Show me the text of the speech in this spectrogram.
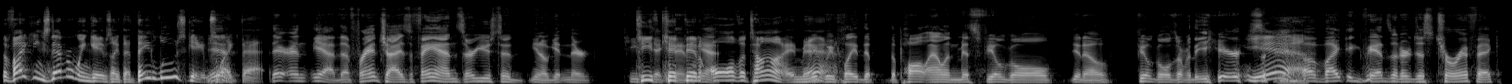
The Vikings never win games like that. They lose games Yeah. like that. They're and yeah, the franchise, the fans, they're used to you know getting their teeth, Teeth kicked, kicked in, Yeah. all the time. We- We, played the the Paul Allen missed field goal, you know, field goals over the years. Yeah. of Viking fans that are just terrific.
